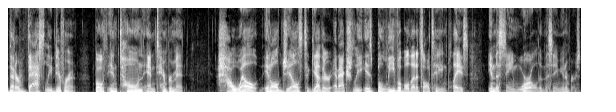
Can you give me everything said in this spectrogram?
that are vastly different both in tone and temperament, how well it all gels together and actually is believable that it's all taking place in the same world, in the same universe.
